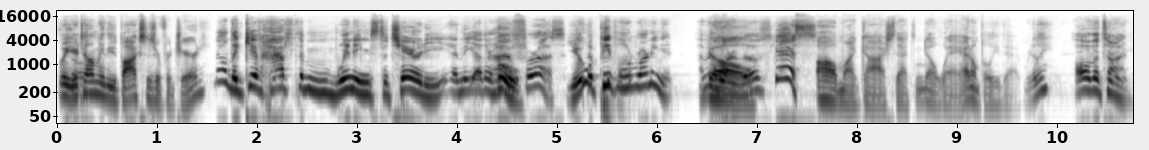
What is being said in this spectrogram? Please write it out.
Wait, you're telling me these boxes are for charity? No, they give half the winnings to charity and the other Who? half for us. You? The people who are running it. I'm in one of those. Yes, Oh my gosh, that's no way. I don't believe that. Really? all the time.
